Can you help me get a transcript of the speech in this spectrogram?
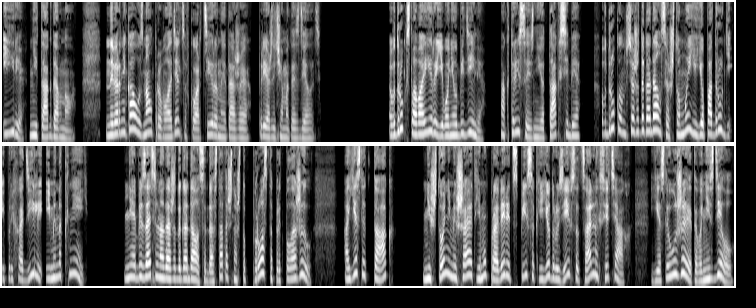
Ире не так давно. Наверняка узнал про владельцев квартиры на этаже, прежде чем это сделать. Вдруг слова Иры его не убедили. Актриса из нее так себе. Вдруг он все же догадался, что мы ее подруги и приходили именно к ней. Не обязательно даже догадался, достаточно, что просто предположил. А если так, ничто не мешает ему проверить список ее друзей в социальных сетях. Если уже этого не сделал,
